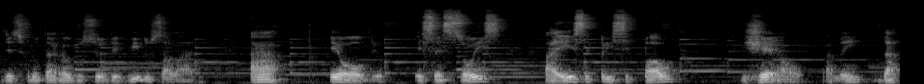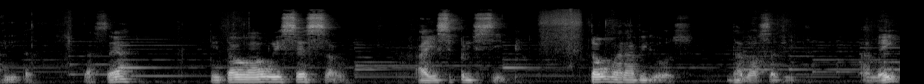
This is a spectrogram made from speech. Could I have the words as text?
desfrutarão do seu devido salário. Há, é óbvio, exceções a esse principal geral, amém? Da vida, tá certo? Então há uma exceção a esse princípio tão maravilhoso da nossa vida, amém?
